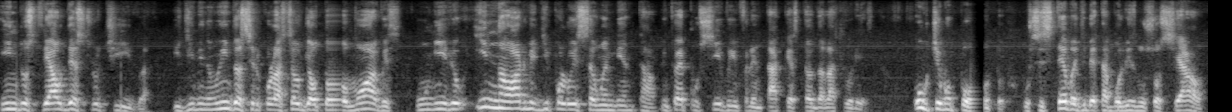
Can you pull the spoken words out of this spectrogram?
industrial destrutiva e diminuindo a circulação de automóveis, um nível enorme de poluição ambiental. Então é possível enfrentar a questão da natureza. Último ponto, o sistema de metabolismo social,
